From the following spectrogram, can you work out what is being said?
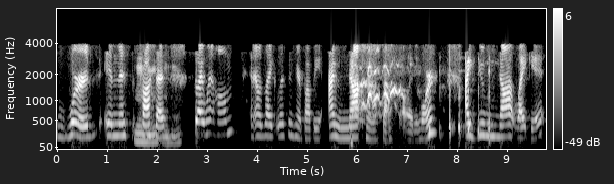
words in this mm-hmm, process. Mm-hmm. So I went home and I was like, listen here, puppy, I'm not playing softball anymore. I do not like it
